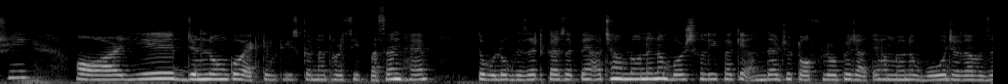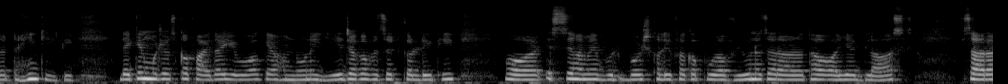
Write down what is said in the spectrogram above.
है और ये जिन लोगों को एक्टिविटीज़ करना थोड़ी सी पसंद है तो वो लोग विज़िट कर सकते हैं। अच्छा हम लोगों ने ना बुर्ज खलीफा के अंदर जो टॉप फ्लोर पे जाते हैं, हम लोगों ने वो जगह विज़िट नहीं की थी। लेकिन मुझे उसका फ़ायदा ये हुआ कि हम लोगों ने ये जगह विज़िट कर ली थी और इससे हमें बुर्ज खलीफा का पूरा व्यू नज़र आ रहा था और ये ग्लास सारा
